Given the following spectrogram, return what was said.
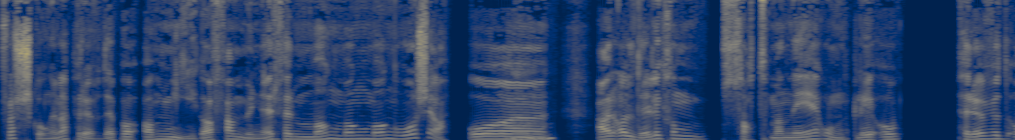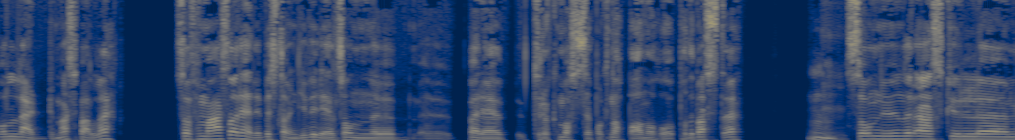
første gangen jeg prøvde det på Amiga 500 for mange, mange, mange år siden. Og eh, Mm. jeg har aldri liksom satt meg ned ordentlig og prøvd og lært meg spillet. Så for meg så har dette bestandig vært en sånn uh, bare trykk masse på knappene og håpe på det beste. Mm. Så nå når jeg skulle uh,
